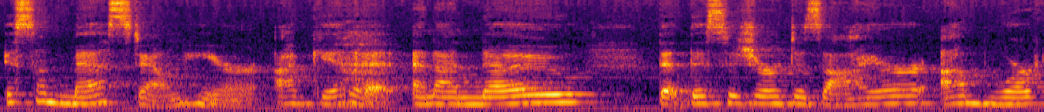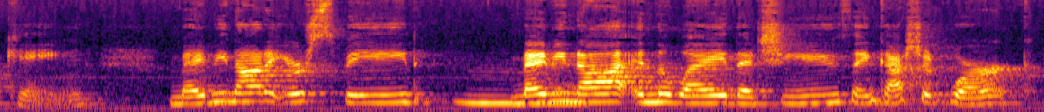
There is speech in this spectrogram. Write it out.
it's a mess down here. I get it. And I know that this is your desire. I'm working. Maybe not at your speed, maybe mm-hmm. not in the way that you think I should work,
